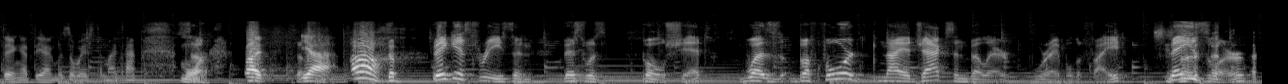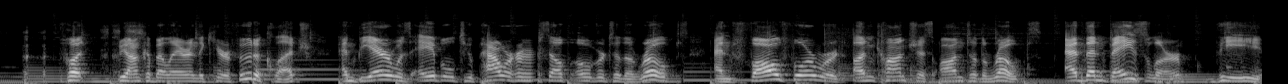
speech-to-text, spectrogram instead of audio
thing at the end was a waste of my time more. So- but so- yeah. Oh, The biggest reason this was bullshit was before Nia Jackson Belair were able to fight, Baszler put Bianca Belair in the Kirifuda clutch, and Bier was able to power herself over to the ropes and fall forward unconscious onto the ropes. And then Baszler, the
